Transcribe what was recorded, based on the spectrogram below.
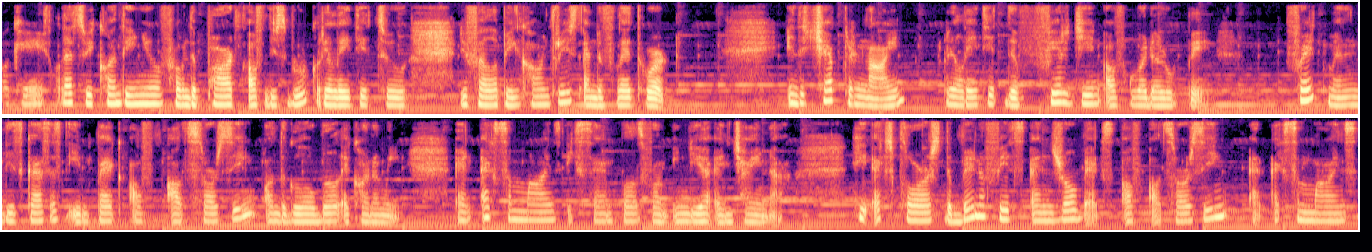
Okay, let's we continue from the part of this book related to developing countries and the flat world. In the chapter 9, related the Virgin of Guadalupe, Friedman discusses the impact of outsourcing on the global economy and examines examples from India and China. He explores the benefits and drawbacks of outsourcing and examines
